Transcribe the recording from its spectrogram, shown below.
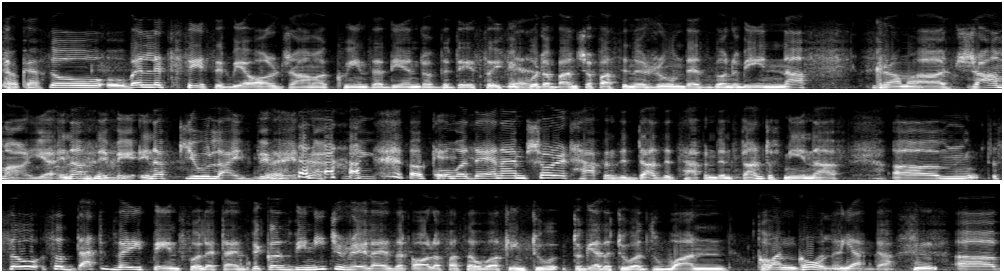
Okay. so well let's face it we are all drama queens at the end of the day so if you Yeah. put a bunch of us in a room there's going to be enough Drama. uh, drama yeah enough debate enough Q live debate happening Okay. over there and I'm sure it happens it does it's happened in front of me enough um, so so that is very painful at times because we need to realize that all of us are working to, together towards one One goal, yeah. agenda. Hmm. Uh,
